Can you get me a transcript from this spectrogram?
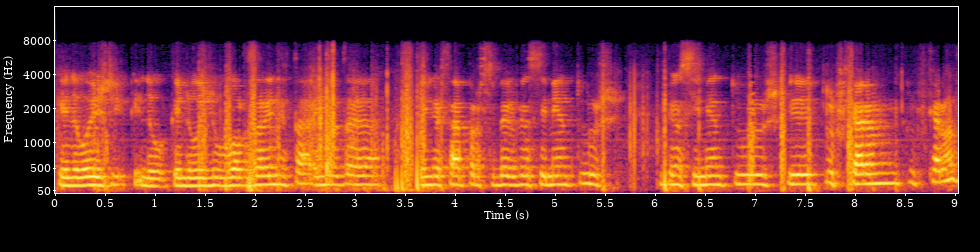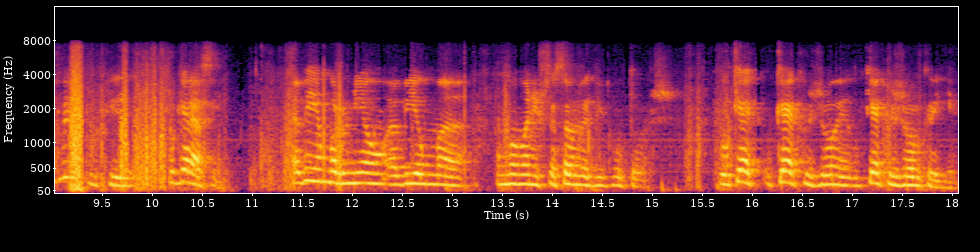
Que ainda hoje, que ainda, que ainda hoje o Baltazar ainda está, ainda, está, ainda está para receber vencimentos vencimentos que, que, ficaram, que ficaram a ver, porque, porque era assim havia uma reunião, havia uma, uma manifestação de agricultores. O que, é, o, que é que o, João, o que é que o João queria?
